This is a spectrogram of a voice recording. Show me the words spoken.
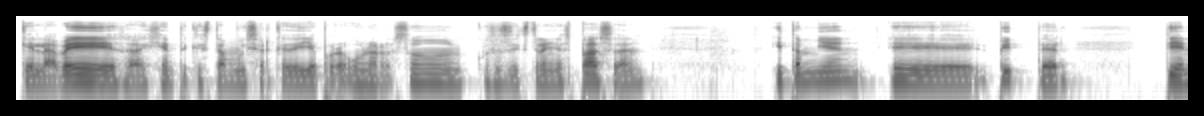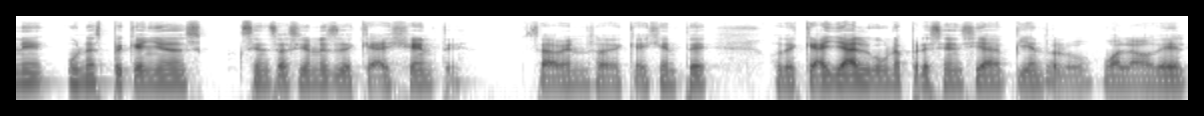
que la ve, hay gente que está muy cerca de ella por alguna razón, cosas extrañas pasan, Y también eh, Peter tiene unas pequeñas sensaciones de que hay gente, ¿saben? O sea, de que hay gente o de que hay algo, una presencia viéndolo o al lado de él.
